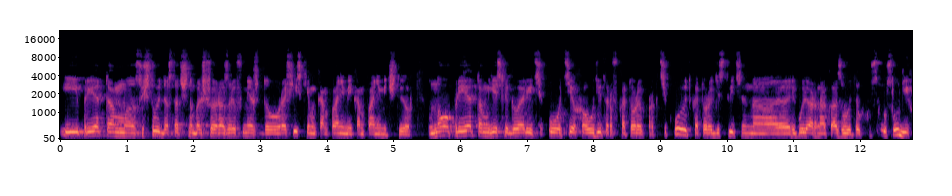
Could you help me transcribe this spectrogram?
и при этом существует достаточно большой разрыв между российскими компаниями и компаниями четверки. Но при этом, если говорить о тех аудиторов, которые практикуют, которые действительно регулярно оказывают их услуги, их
